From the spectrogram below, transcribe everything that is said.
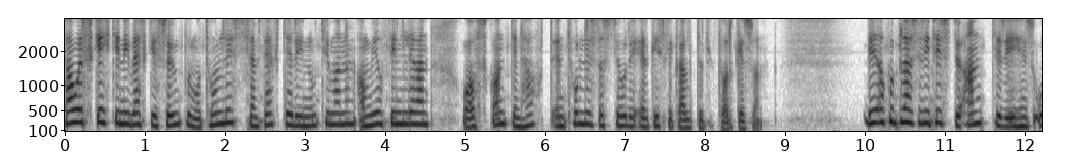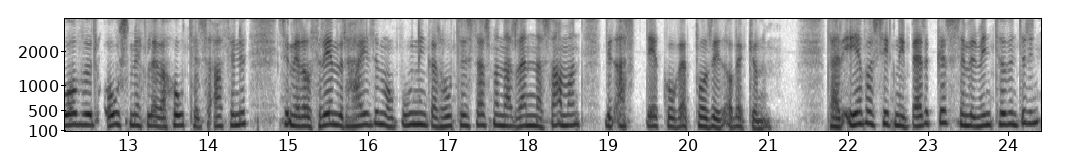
Þá er skeittin í verkið söngum og tónlist sem þekkt er í nútímanum á mjög finlegan og á skondin hátt en tónlistastjóri er Gísli Galdur Þorgesson. Við okkur blasir í fyrstu andir í hins ofur ósmeklega hótelsaðfennu sem er á þremur hæðum og búningar hótelstarfsmanna renna saman við art deko vekkbóðrið á vekkjónum. Það er Eva Signi Berger sem er myndhöfundurinn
